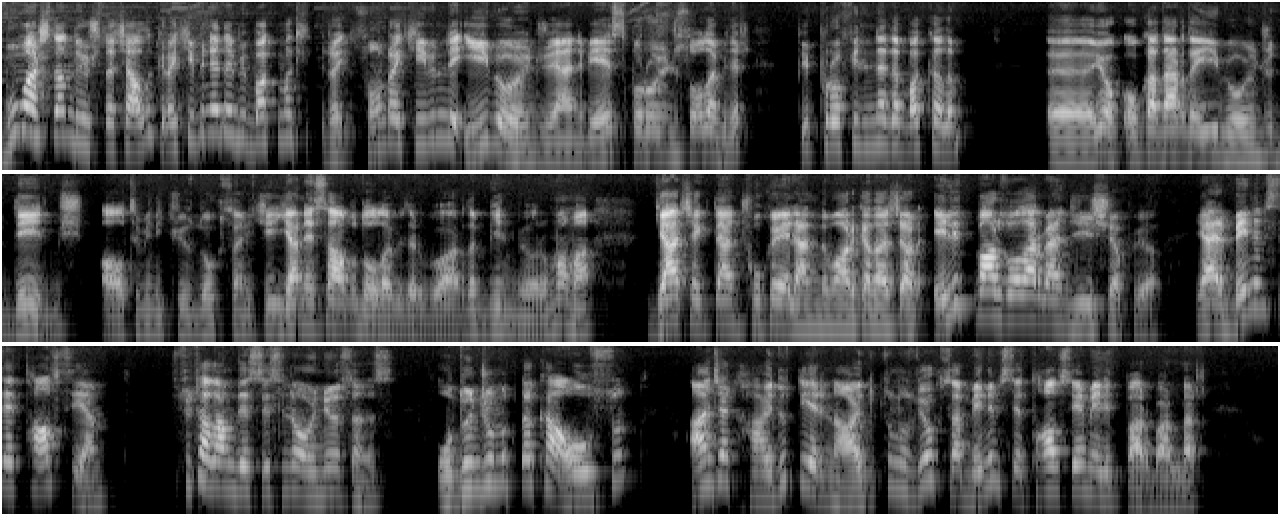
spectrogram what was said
Bu maçtan da 3 taç aldık. Rakibine de bir bakmak... Son rakibim de iyi bir oyuncu yani. Bir e-spor oyuncusu olabilir. Bir profiline de bakalım. Ee, yok o kadar da iyi bir oyuncu değilmiş. 6292. Yan hesabı da olabilir bu arada. Bilmiyorum ama gerçekten çok eğlendim arkadaşlar. Elit barzolar bence iş yapıyor. Yani benim size tavsiyem süt adam destesini oynuyorsanız oduncu mutlaka olsun. Ancak haydut yerine haydutunuz yoksa benim size tavsiyem elit barbarlar.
